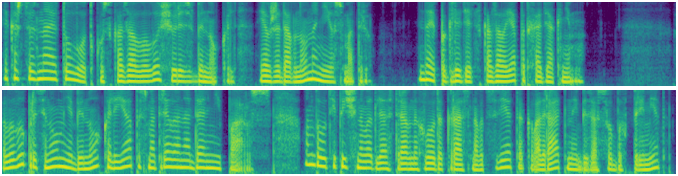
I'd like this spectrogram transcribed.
«Я, кажется, знаю ту лодку», — сказал Лоло, щурясь в бинокль. «Я уже давно на нее смотрю». «Дай поглядеть», — сказал я, подходя к нему. Лоло протянул мне бинокль, и я посмотрела на дальний парус. Он был типичного для островных лодок красного цвета, квадратный, без особых примет —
